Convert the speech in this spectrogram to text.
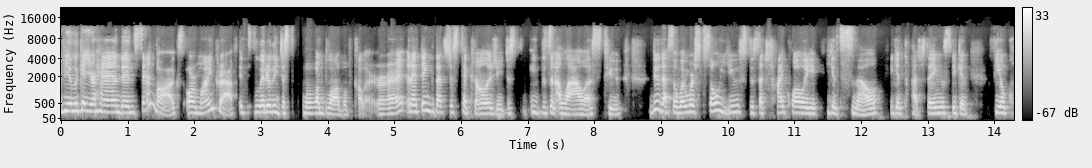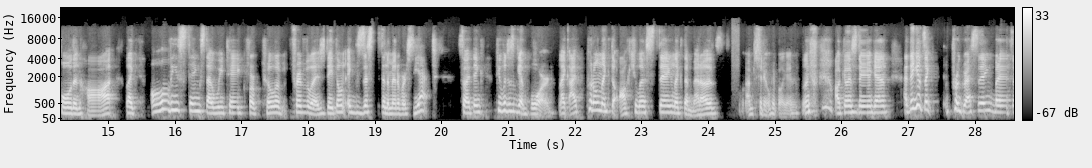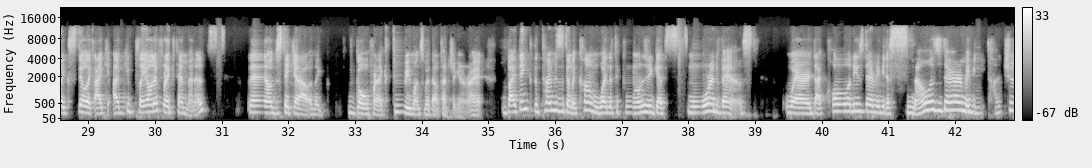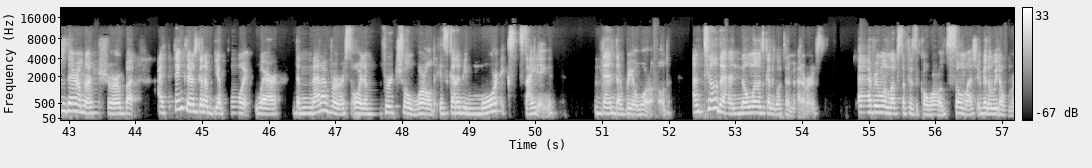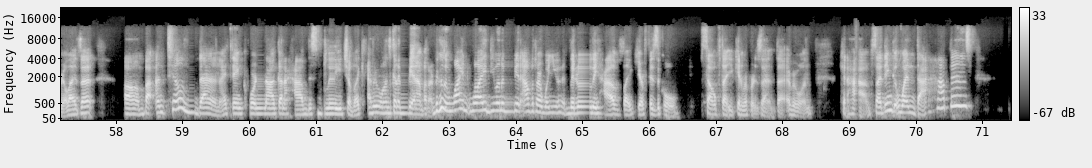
If you look at your hand in Sandbox or Minecraft, it's literally just one blob of color, right? And I think that's just technology, just it doesn't allow us to do that. So when we're so used to such high quality, you can smell, you can touch things, you can feel cold and hot, like all these things that we take for privilege, they don't exist in the metaverse yet. So I think people just get bored. Like I put on like the Oculus thing, like the Meta. I'm sitting on people again, like Oculus thing again. I think it's like progressing, but it's like still like I I can play on it for like ten minutes, then I'll just take it out and like go for like three months without touching it, right? But I think the time is gonna come when the technology gets more advanced, where that quality is there, maybe the smell is there, maybe touch is there. I'm not sure, but I think there's going to be a point where the metaverse or the virtual world is going to be more exciting than the real world. Until then, no one's going to go to the metaverse. Everyone loves the physical world so much, even though we don't realize it. Um, but until then, I think we're not gonna have this bleach of like everyone's gonna be an avatar. Because why why do you want to be an avatar when you literally have like your physical self that you can represent that everyone can have? So I think when that happens,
